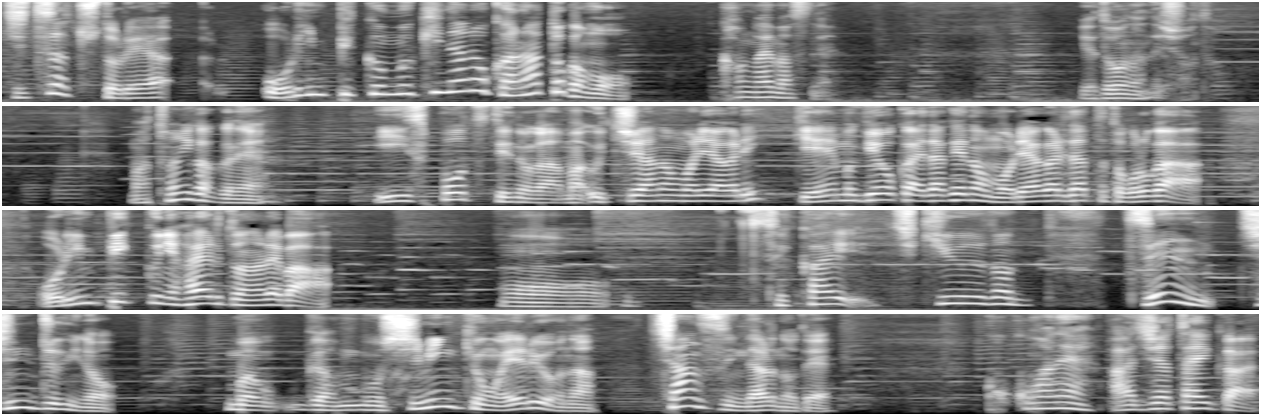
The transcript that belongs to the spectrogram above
実はちょっとレアオリンピック向きなのかなとかも考えますね。いやどうなんでしょうと。まあとにかくね e スポーツっていうのが、まあ、内輪の盛り上がりゲーム業界だけの盛り上がりだったところがオリンピックに入るとなればもう世界地球の全人類の、まあ、がもう市民権を得るようなチャンスになるのでここはねアジア大会、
